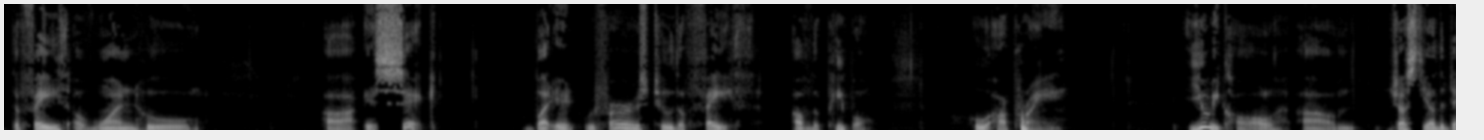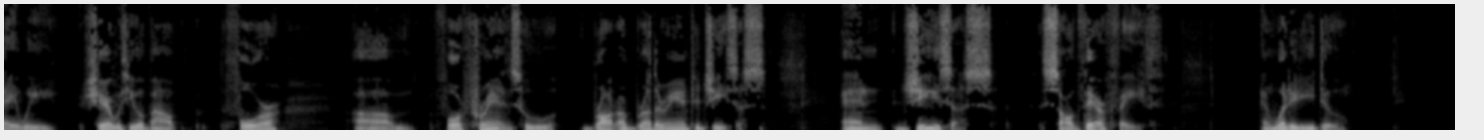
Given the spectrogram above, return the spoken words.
the faith of one who uh, is sick, but it refers to the faith of the people who are praying. You recall, um, just the other day, we shared with you about four um, four friends who brought a brother in to Jesus, and Jesus saw their faith, and what did he do?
